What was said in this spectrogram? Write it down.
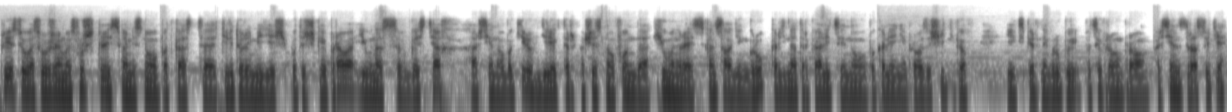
Приветствую вас, уважаемые слушатели. С вами снова подкаст э, «Территория медиа. Щепоточка и право». И у нас в гостях Арсен Абакиров, директор общественного фонда Human Rights Consulting Group, координатор коалиции нового поколения правозащитников – и экспертной группы по цифровым правам. Арсен, здравствуйте.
